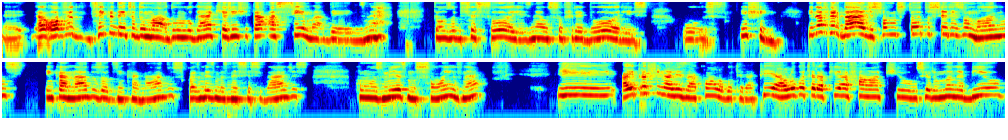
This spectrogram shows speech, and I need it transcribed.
É, é, óbvio, sempre dentro de, uma, de um lugar que a gente está acima deles, né? Então, os obsessores, né, os sofredores, os, enfim. E, na verdade, somos todos seres humanos, encarnados ou desencarnados, com as mesmas necessidades, com os mesmos sonhos, né? E aí, para finalizar com a logoterapia, a logoterapia fala que o ser humano é bio,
